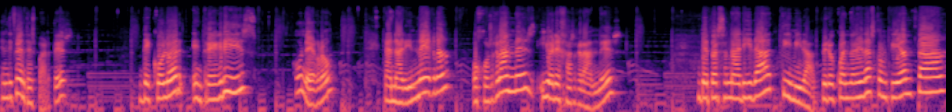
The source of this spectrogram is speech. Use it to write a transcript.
en diferentes partes. De color entre gris o negro. La nariz negra, ojos grandes y orejas grandes. De personalidad tímida, pero cuando le das confianza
